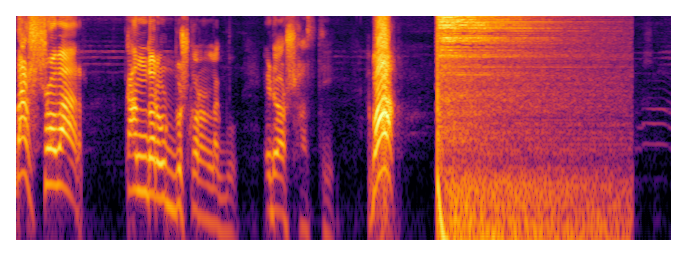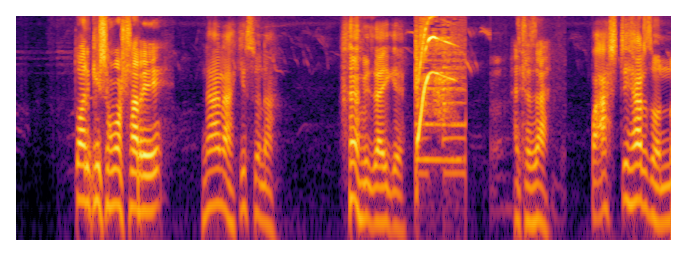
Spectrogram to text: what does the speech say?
পাঁচশো বার কান্দর উঠবুস করানো লাগবো। এটা ওর শাস্তি। বা তোর কি সমস্যা রে? না না কিছু না। আমি যাই গে। আচ্ছা যা। পাঁচটি হার জন্য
